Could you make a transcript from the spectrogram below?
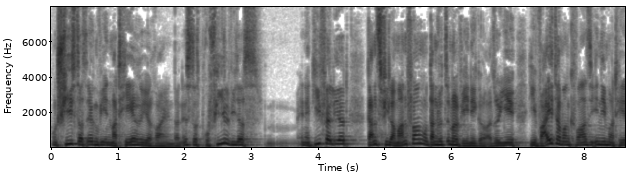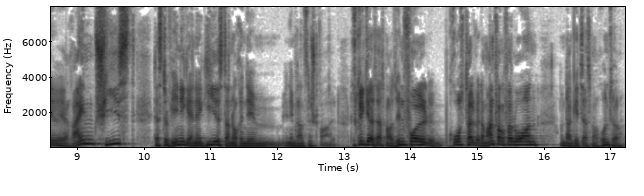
und schießt das irgendwie in Materie rein, dann ist das Profil, wie das Energie verliert, ganz viel am Anfang und dann wird es immer weniger. Also je, je weiter man quasi in die Materie reinschießt, desto weniger Energie ist dann noch in dem, in dem ganzen Strahl. Das klingt ja erstmal sinnvoll, der Großteil wird am Anfang verloren und dann geht es erstmal runter.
